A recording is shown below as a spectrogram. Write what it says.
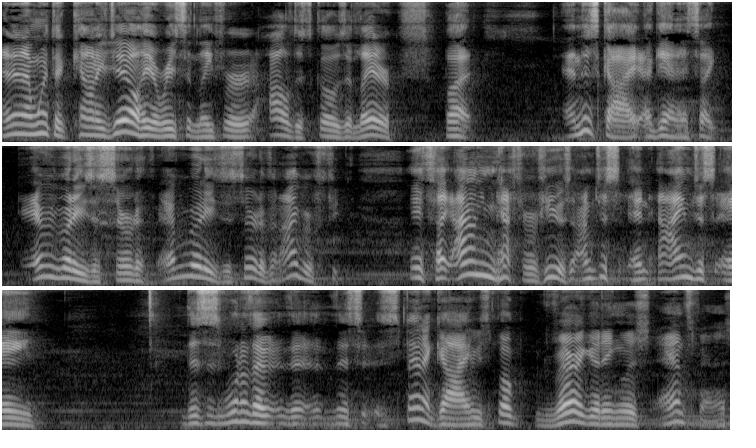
and then I went to county jail here recently for I'll disclose it later, but and this guy again, it's like everybody's assertive. Everybody's assertive, and I refuse. It's like I don't even have to refuse. I'm just and I'm just a this is one of the, the this Hispanic guy who spoke very good English and Spanish,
